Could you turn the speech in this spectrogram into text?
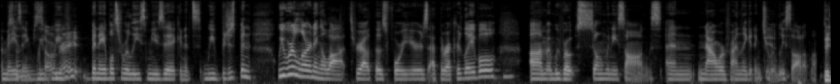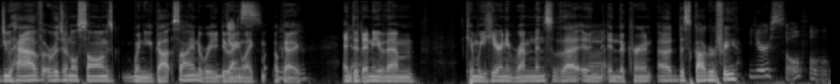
amazing. So we, great. have been able to release music, and it's we've just been we were learning a lot throughout those four years at the record label, Mm-hmm. um, and we wrote so many songs, and now we're finally getting to release a lot of them. Did you have original songs when you got signed, or were you doing Yes. like okay? And did any of them? Can we hear any remnants of that in in the current uh, discography? your soulful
